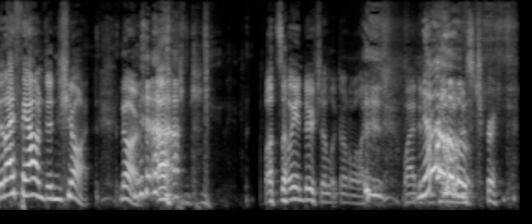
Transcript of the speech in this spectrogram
that I found and shot. No. Uh, well, Zoe and Dusha looked on and were like, "Why did we No! cover this truth?"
